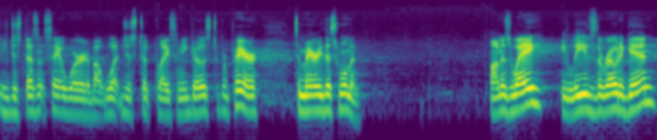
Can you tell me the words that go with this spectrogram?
he just doesn't say a word about what just took place, and he goes to prepare to marry this woman. On his way, he leaves the road again.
